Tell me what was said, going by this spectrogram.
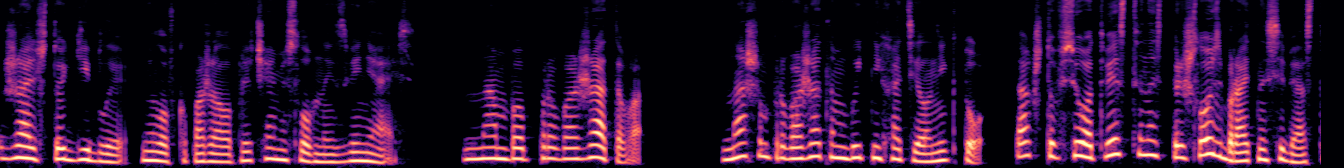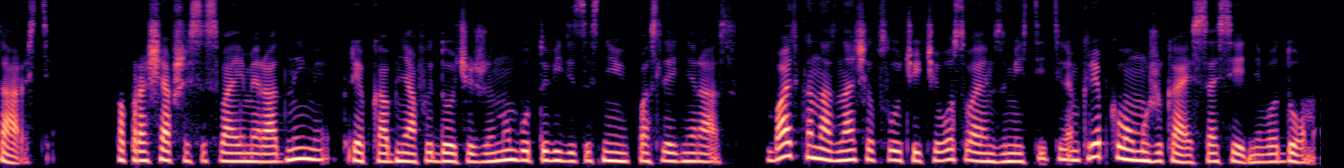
«Жаль, что гиблые», — неловко пожала плечами, словно извиняясь. «Нам бы провожатого». Нашим провожатым быть не хотел никто, так что всю ответственность пришлось брать на себя старости. Попрощавшись со своими родными, крепко обняв и дочь и жену, будто видеться с ними в последний раз, батька назначил в случае чего своим заместителем крепкого мужика из соседнего дома.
